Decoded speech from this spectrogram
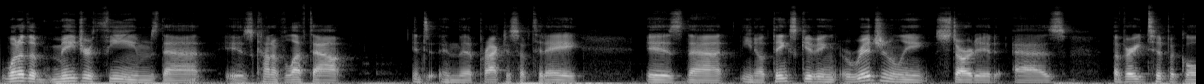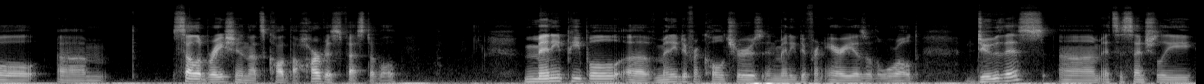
one of the major themes that is kind of left out into, in the practice of today is that you know Thanksgiving originally started as a very typical um, celebration that's called the Harvest Festival. Many people of many different cultures in many different areas of the world do this. Um, it's essentially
